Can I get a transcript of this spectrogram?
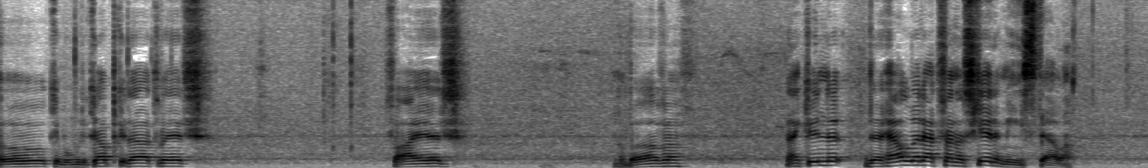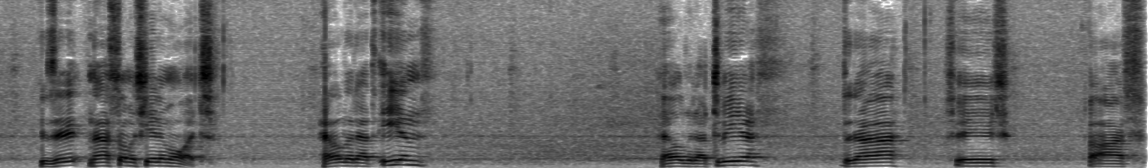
Oh, ik heb op de gedaan weer. Fire. Naar boven. Dan kun je de helderheid van een scherm instellen. Je ziet, naast mijn scherm uit. Helderheid 1. Helderheid 2. 3, 4, 5,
